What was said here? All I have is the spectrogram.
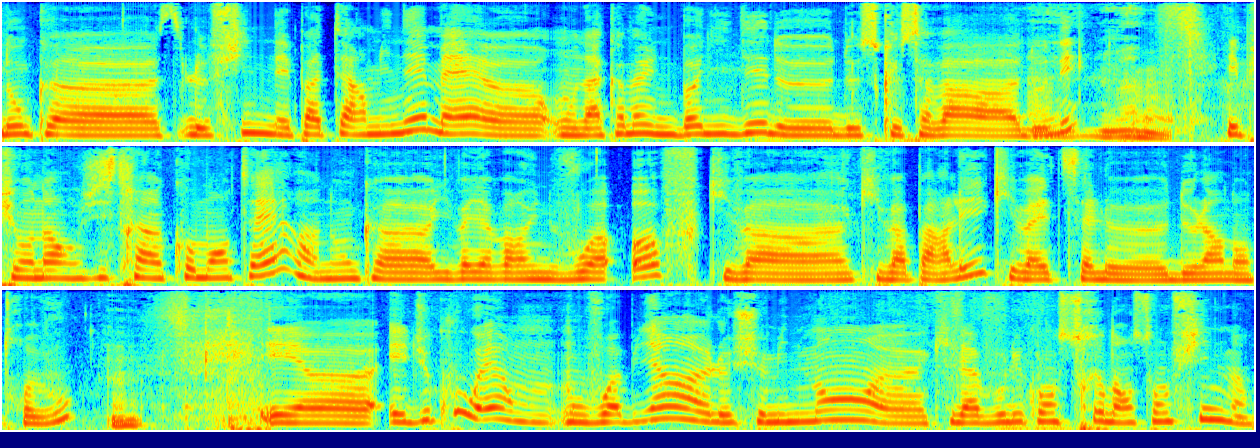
Donc, euh, le film n'est pas terminé, mais euh, on a quand même une bonne idée de, de ce que ça va donner. Ouais. Et puis, on a enregistré un commentaire. Donc, euh, il va y avoir une voix off qui va, qui va parler, qui va être celle de l'un d'entre vous. Et, euh, et du coup, ouais, on, on voit bien le cheminement euh, qu'il a voulu construire dans son film.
